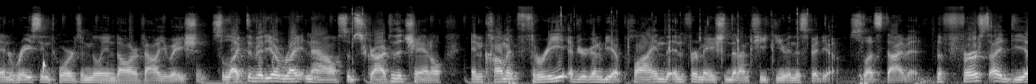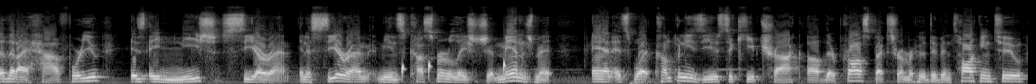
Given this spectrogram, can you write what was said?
and racing towards a million dollar valuation. So like the video right now, subscribe to the channel and comment three if you're going to be applying the information that I'm teaching you in this video. So let's dive in. The first idea that I have for you is a niche CRM. And a CRM means customer relationship management and it's what companies use to keep track of their prospects. Remember who they've been talking to,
